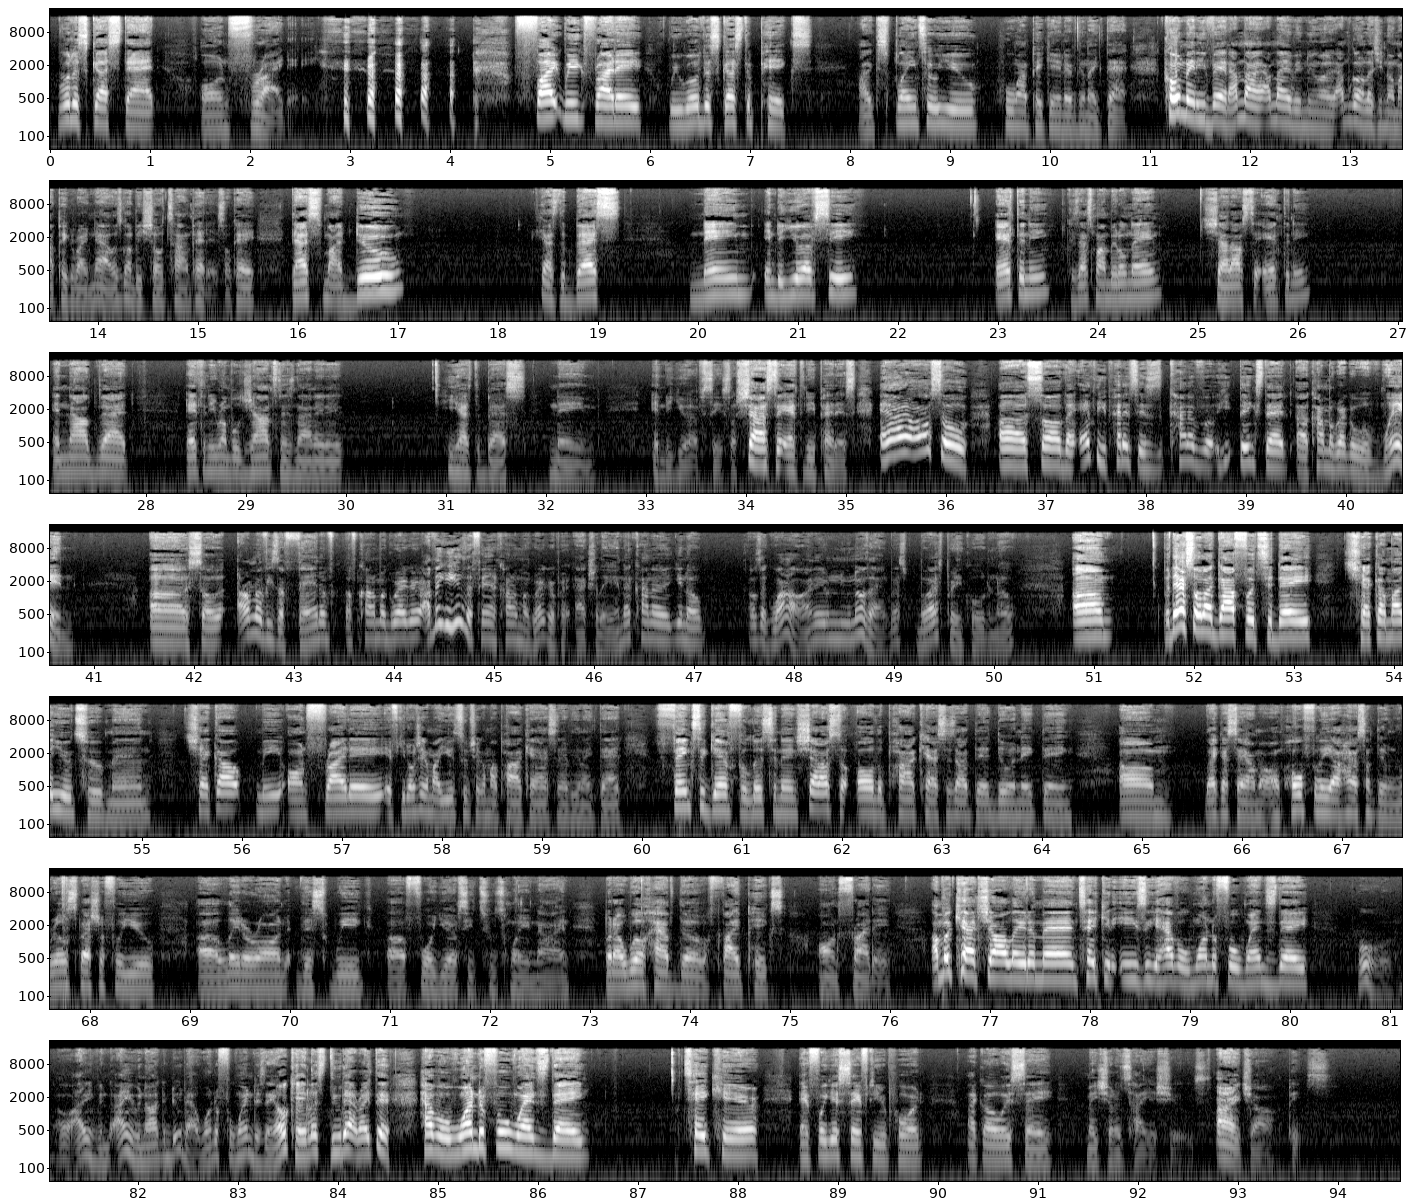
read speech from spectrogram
We'll discuss that on Friday. Fight week Friday, we will discuss the picks. I'll explain to you who I'm picking and everything like that. Co-main event, I'm not I'm not even doing I'm gonna let you know my pick right now. It's gonna be Showtime Pettis, okay? That's my dude. He has the best name in the UFC. Anthony, because that's my middle name. Shout outs to Anthony. And now that Anthony Rumble Johnson is not in it, he has the best name in the UFC. So shout out to Anthony Pettis. And I also uh, saw that Anthony Pettis is kind of a, he thinks that uh, Conor McGregor will win. Uh, so I don't know if he's a fan of, of Conor McGregor. I think he is a fan of Conor McGregor actually, and that kind of you know, I was like, wow, I didn't even know that. That's well, that's pretty cool to know. Um, but that's all I got for today. Check out my YouTube, man. Check out me on Friday. If you don't check out my YouTube, check out my podcast and everything like that. Thanks again for listening. Shout outs to all the podcasters out there doing their thing. Um, like I say, I'm, I'm, hopefully I'll have something real special for you uh, later on this week uh, for UFC 229. But I will have the fight picks on Friday. I'm gonna catch y'all later, man. Take it easy. Have a wonderful Wednesday. Ooh, oh, I even I even know I can do that. Wonderful Wednesday. Okay, let's do that right there. Have a wonderful Wednesday. Take care, and for your safety report, like I always say, make sure to tie your shoes. All right, y'all. Peace.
